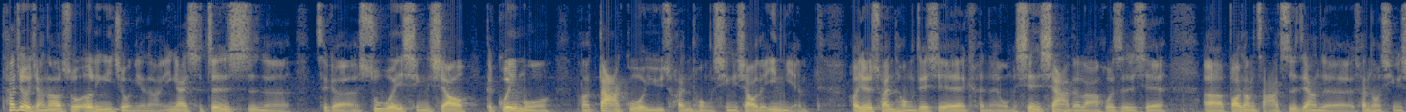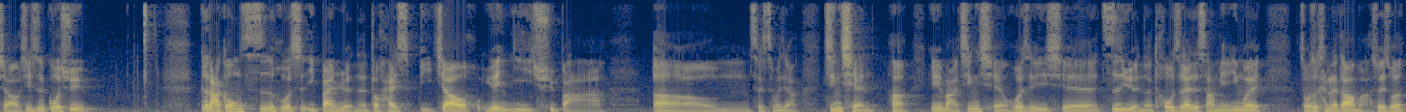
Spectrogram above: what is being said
他就有讲到说，二零一九年啊，应该是正式呢这个数位行销的规模啊大过于传统行销的一年。我觉得传统这些可能我们线下的啦，或者是一些呃报章杂志这样的传统行销，其实过去各大公司或是一般人呢，都还是比较愿意去把呃这怎么讲金钱哈，愿意把金钱或者一些资源呢投资在这上面，因为。总是看得到嘛，所以说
